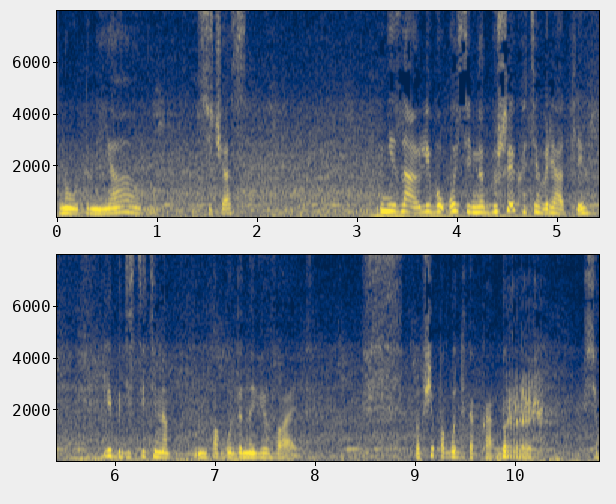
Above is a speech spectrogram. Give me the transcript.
Но вот у меня сейчас, не знаю, либо осень на душе, хотя вряд ли, либо действительно погода навевает. Вообще погода такая, бррр, все.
